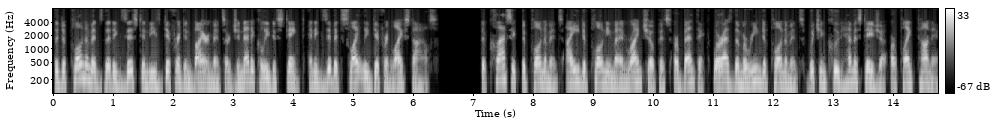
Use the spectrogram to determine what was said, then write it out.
The diplonemids that exist in these different environments are genetically distinct, and exhibit slightly different lifestyles. The classic diplonemids i.e. Diplonema and Rhynchopus are benthic, whereas the marine diplonemids, which include Hemistasia, are planktonic.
